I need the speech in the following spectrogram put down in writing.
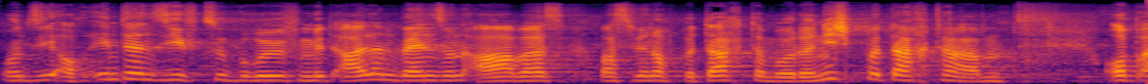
und sie auch intensiv zu prüfen, mit allen Wenns und Abers, was wir noch bedacht haben oder nicht bedacht haben ob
